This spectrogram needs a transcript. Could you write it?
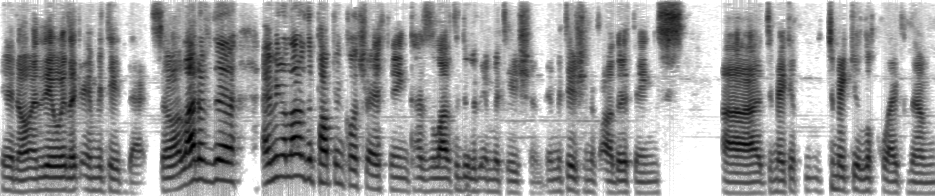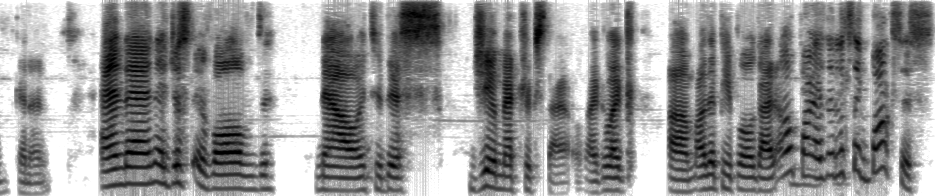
you know, and they would like imitate that. So a lot of the, I mean, a lot of the popping culture, I think, has a lot to do with imitation, imitation of other things, uh, to make it to make you look like them, kind of. And then it just evolved now into this geometric style, like like um, other people got, oh, it looks like boxes.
